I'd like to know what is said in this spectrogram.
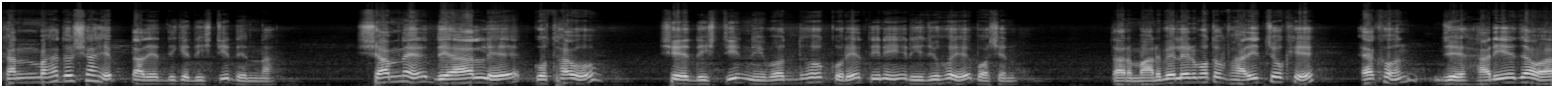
খান বাহাদুর সাহেব তাদের দিকে দৃষ্টি দেন না। সামনের দেয়ালে কোথাও সে দৃষ্টি নিবদ্ধ করে তিনি রিজু হয়ে বসেন। তার মার্বেলের মতো ভারী চোখে এখন যে হারিয়ে যাওয়া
